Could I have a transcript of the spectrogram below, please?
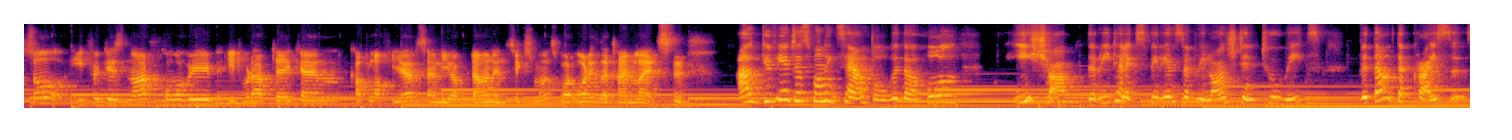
So if it is not COVID, it would have taken a couple of years and you have done in six months. What, what is the timelines? I'll give you just one example with the whole e-shop the retail experience that we launched in two weeks, without the crisis,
